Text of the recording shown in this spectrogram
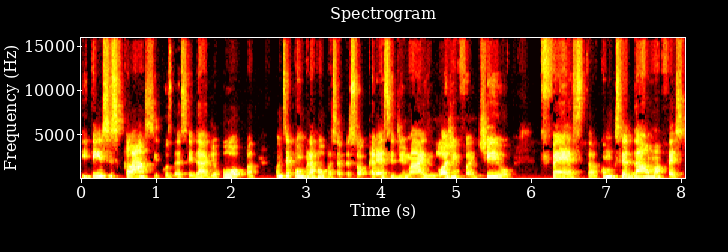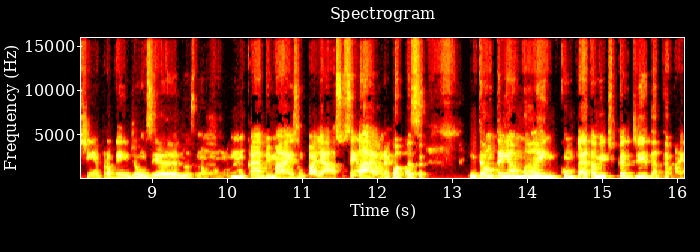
e tem esses clássicos dessa idade, roupa. Onde você compra roupa se a pessoa cresce demais? Loja infantil? Festa, como que você dá uma festinha para alguém de 11 anos? Não, não, não cabe mais um palhaço, sei lá, é um negócio então tem a mãe completamente perdida. Ai,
